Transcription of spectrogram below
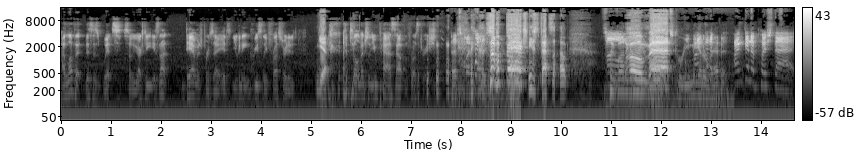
I love that this is wits, so you actually it's not damage per se. It's you getting increasingly frustrated Yeah. until eventually you pass out in frustration. That's why Vanagandir- Son of a bitch! He just passes out. Oh. Vanagandir Oh, man. screaming at a I'm gonna, rabbit. I'm gonna push that.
